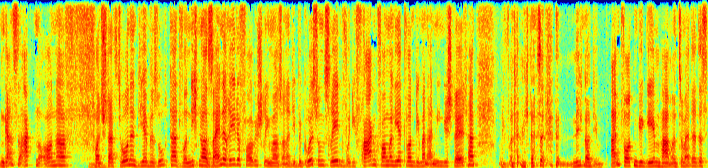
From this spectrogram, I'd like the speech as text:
einen ganzen Aktenordner von Stationen, die er besucht hat, wo nicht nur seine Rede vorgeschrieben war, sondern die Begrüßungsreden, wo die Fragen formuliert wurden, die man an ihn gestellt hat. Ich wundere mich, dass er nicht noch die Antworten gegeben haben und so weiter. Das,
